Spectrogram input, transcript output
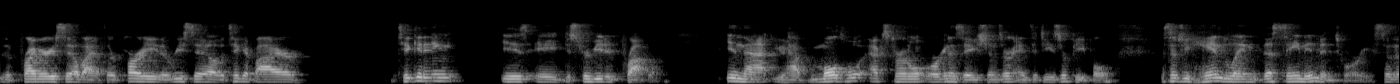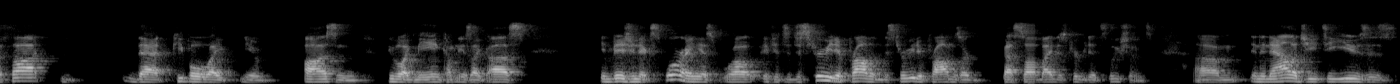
the primary sale by a third party, the resale, the ticket buyer, ticketing is a distributed problem. In that you have multiple external organizations or entities or people essentially handling the same inventory. So the thought that people like you know us and people like me and companies like us envision exploring is well, if it's a distributed problem, distributed problems are best solved by distributed solutions. Um, an analogy to use is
